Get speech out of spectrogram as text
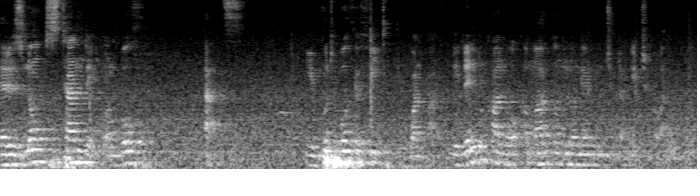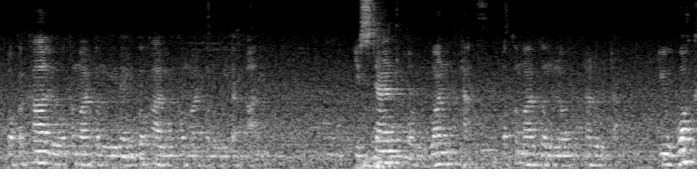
there is no standing on both paths. You put both a feet in one path ఈ రెండు కాళ్ళు ఒక మార్గంలోనే ఉంచుట నేర్చుకోవాలి. ఒక కాలు ఒక మార్గం మీద ఇంకో కాలు ఇంకో మార్గం మీద కాలు you stand on one path ఒక మార్గంలో నడుగుట you walk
